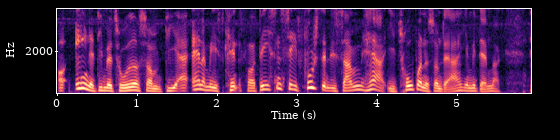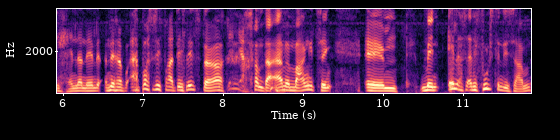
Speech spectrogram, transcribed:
Og en af de metoder, som de er allermest kendt for, det er sådan set fuldstændig samme her i troberne, som det er hjemme i Danmark. Det handler netop, netop ah, bortset fra, at det er lidt større, ja. som der er med mange ting. Øhm, men ellers er det fuldstændig det samme.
